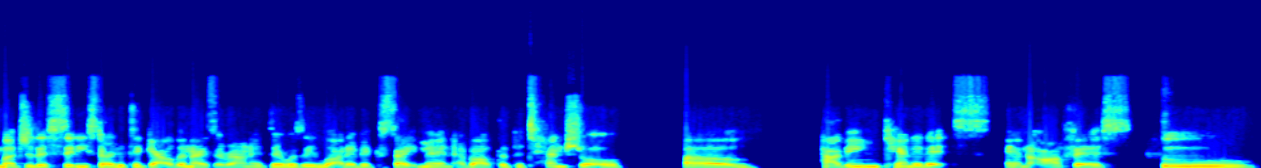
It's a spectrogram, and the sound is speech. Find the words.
much of the city started to galvanize around it. There was a lot of excitement about the potential of having candidates in office who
